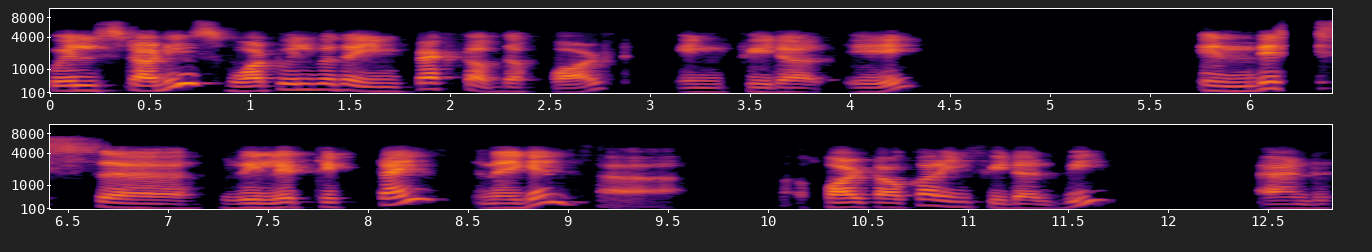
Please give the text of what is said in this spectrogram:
we'll studies what will be the impact of the fault in feeder A in this uh, relative time and again uh, fault occur in feeder B and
